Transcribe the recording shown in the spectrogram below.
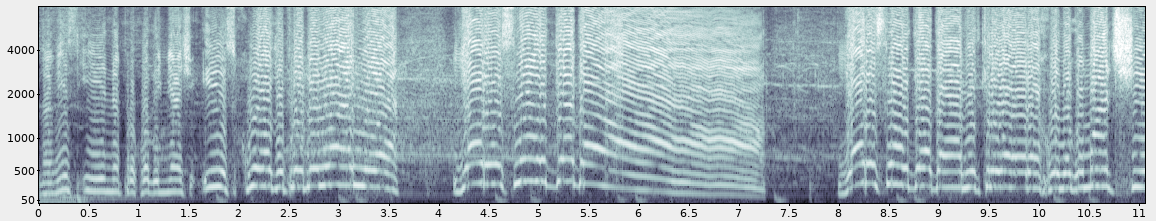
навіс і не проходить м'яч. І з пробиває Ярослав Деда! Ярослав Деда відкриває рахунок у матчі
